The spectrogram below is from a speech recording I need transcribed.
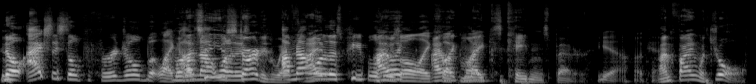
No, I actually still prefer Joel, but like well, I'm not you one of those. started with. I'm not I, one of those people who's like, all like, I like Mike." Mike's cadence better. Yeah. Okay. I'm fine with Joel,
